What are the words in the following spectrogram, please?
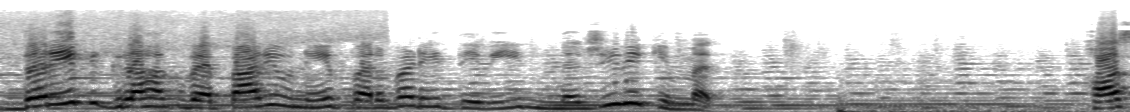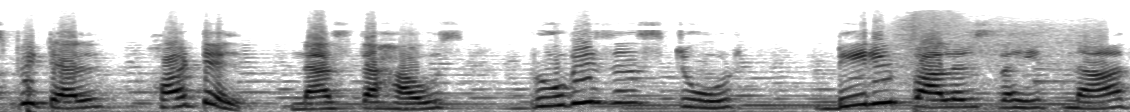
દરેક ગ્રાહક વેપારીઓને પરવડે તેવી નજીવી કિંમત. હોસ્પિટલ, હોટેલ, નાસ્તા house, provision store, dairy parlour સહિતના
